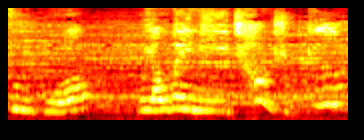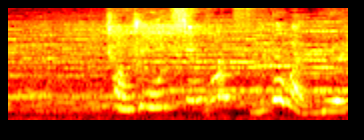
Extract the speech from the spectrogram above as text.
祖国，我要为你唱首歌，唱出青花瓷的婉约，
